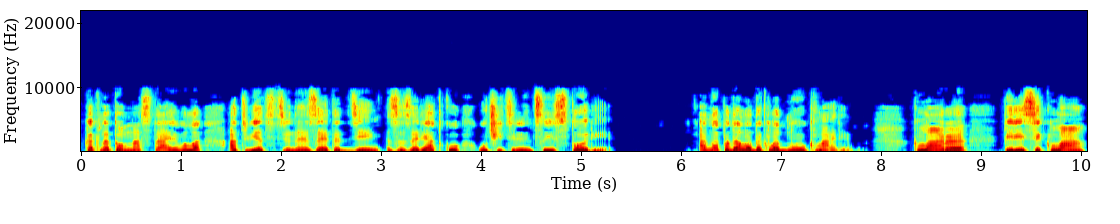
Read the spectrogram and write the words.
как на том настаивала ответственная за этот день за зарядку учительница истории. Она подала докладную Кларе. Клара пересекла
